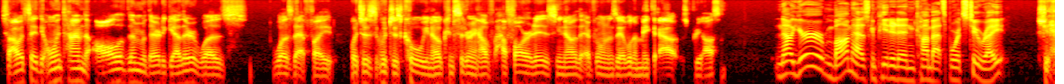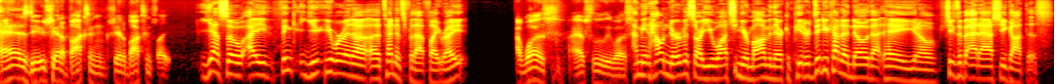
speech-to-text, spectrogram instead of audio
So I would say the only time that all of them were there together was was that fight, which is which is cool, you know, considering how how far it is, you know, that everyone was able to make it out. It was pretty awesome. Now your mom has competed in combat sports too, right? She has, dude. She had a boxing she had a boxing fight. Yeah, so I think you you were in a, a attendance for that fight, right? I was. I absolutely was. I mean, how nervous are you watching your mom in their computer? Did you kind of know that, hey, you know, she's a badass, she got this?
